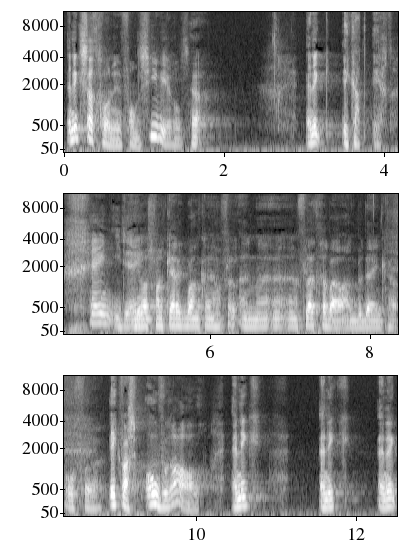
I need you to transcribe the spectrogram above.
en ik zat gewoon in een fantasiewereld. ja. En ik, ik had echt geen idee. Je was van kerkbank een, een, een, een flatgebouw aan het bedenken. Of, eh, Ik was overal. En ik, en ik, en ik,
